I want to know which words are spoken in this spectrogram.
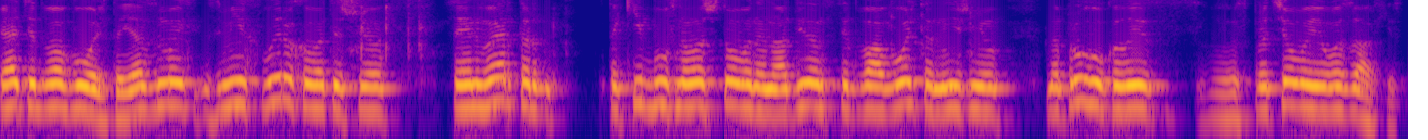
5,2 вольта, я зміг, зміг вирахувати, що цей інвертор таки був налаштований на 11,2 вольта нижню напругу, коли спрацьовує його захист.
